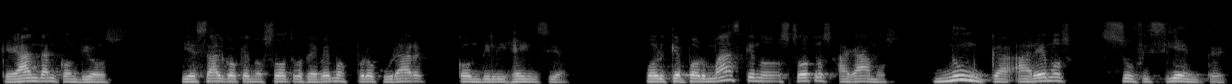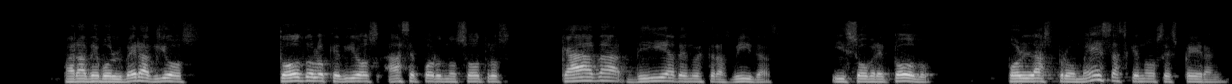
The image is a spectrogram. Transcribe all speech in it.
que andan con Dios, y es algo que nosotros debemos procurar con diligencia, porque por más que nosotros hagamos, nunca haremos suficiente para devolver a Dios todo lo que Dios hace por nosotros cada día de nuestras vidas y sobre todo por las promesas que nos esperan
